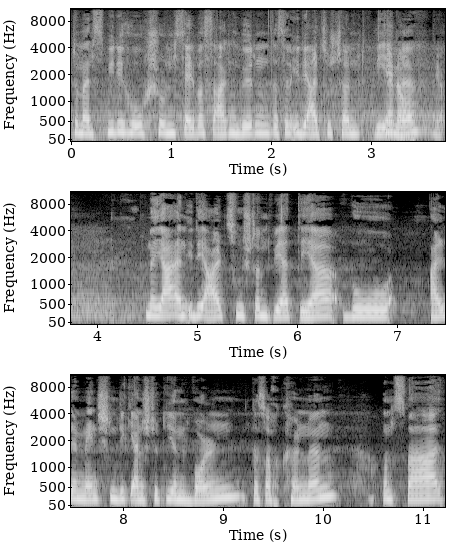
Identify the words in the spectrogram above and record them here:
Du meinst, wie die Hochschulen selber sagen würden, dass ein Idealzustand wäre? Genau, ja. Naja, ein Idealzustand wäre der, wo alle Menschen, die gerne studieren wollen, das auch können. Und zwar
